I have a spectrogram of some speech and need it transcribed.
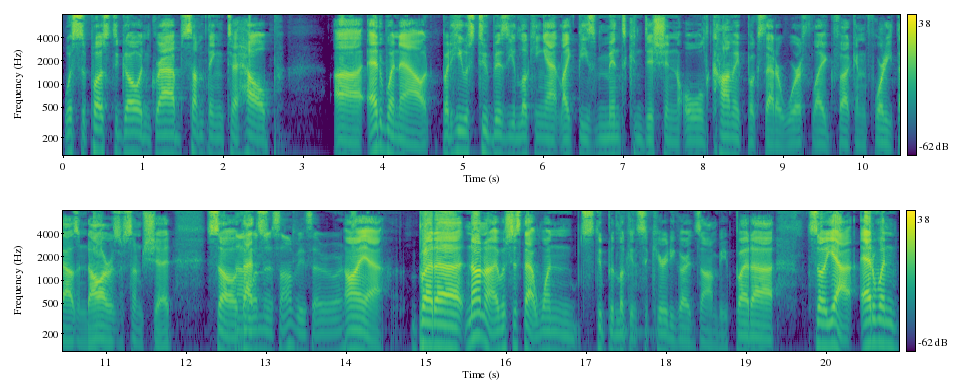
was supposed to go and grab something to help uh, Edwin out, but he was too busy looking at like these mint condition old comic books that are worth like fucking forty thousand dollars or some shit. So Not that's when zombies everywhere. Oh yeah. But uh no no, it was just that one stupid looking security guard zombie. But uh so yeah, Edwin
